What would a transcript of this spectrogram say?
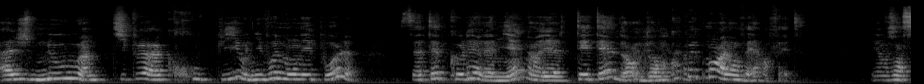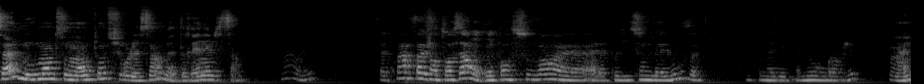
à genoux, un petit peu accroupie au niveau de mon épaule, sa tête collée à la mienne, et elle tétait dans, complètement à l'envers en fait. Et en faisant ça, le mouvement de son menton sur le sein va drainer le sein. Ah oui. C'est la première fois que j'entends ça, on, pense souvent euh, à la position de la louve, quand on a des canaux engorgés. Ouais.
